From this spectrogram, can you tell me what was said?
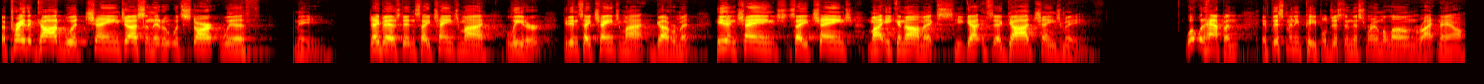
but pray that God would change us and that it would start with me. Jabez didn't say, change my leader. He didn't say, change my government. He didn't change, say, change my economics. He, got, he said, God, change me. What would happen if this many people, just in this room alone right now,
